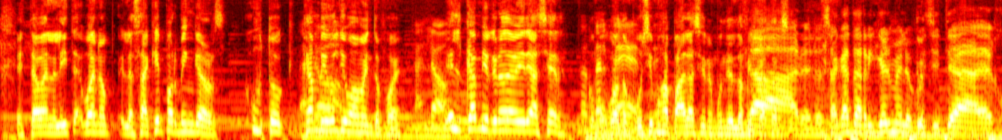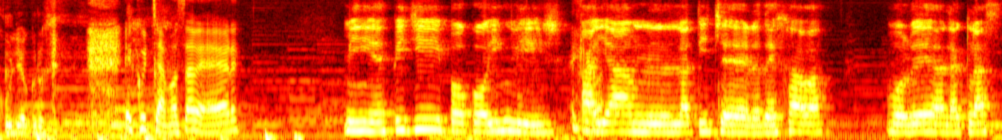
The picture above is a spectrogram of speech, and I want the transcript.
Estaba en la lista. Bueno, la saqué por Mean Girls. Justo cambio de último momento fue. El cambio que no debería hacer. Como cuando pusimos a Palacio en el Mundial 2014. Claro, lo sacaste a Riquelme y lo pusiste a Julio Cruz. Escuchamos, a ver. Mi speaky poco English. I am la teacher de Java. Volvé a la clase.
